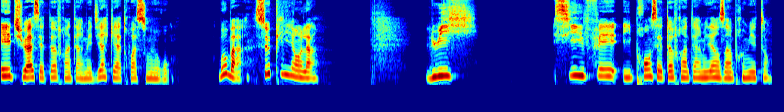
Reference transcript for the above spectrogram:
et tu as cette offre intermédiaire qui est à 300 euros. Bon bah, ce client-là, lui, s'il fait, il prend cette offre intermédiaire dans un premier temps,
